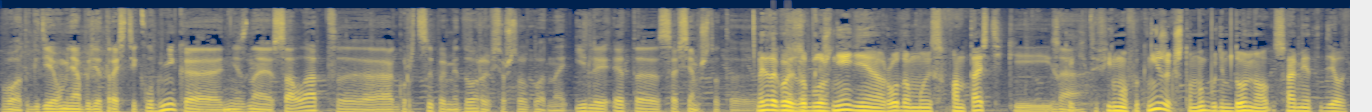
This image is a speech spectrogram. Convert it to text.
вот, где у меня будет расти клубника, не знаю, салат, э, огурцы, помидоры, все что угодно. Или это совсем что-то... Это такое далекое? заблуждение родом из фантастики, из Да. каких-то фильмов и книжек, что мы будем дома сами это делать.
